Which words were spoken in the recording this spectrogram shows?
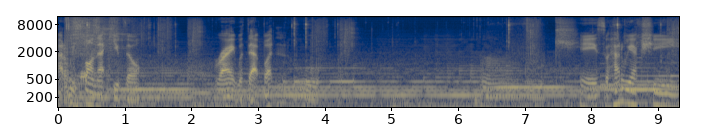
How do we spawn that cube, though? Right, with that button. Okay, so how do we actually...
